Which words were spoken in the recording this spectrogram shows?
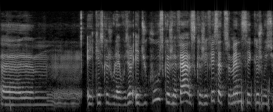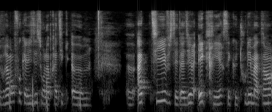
Euh, et qu'est-ce que je voulais vous dire? Et du coup, ce que j'ai fait, cette semaine, c'est que je me suis vraiment focalisée sur la pratique euh, euh, active, c'est-à-dire écrire. C'est que tous les matins,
